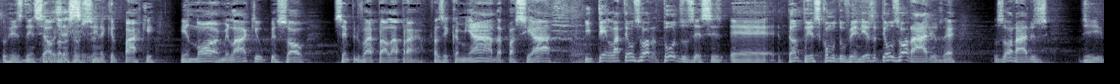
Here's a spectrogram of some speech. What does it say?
Do residencial Dona, Dona Gessina, aquele parque enorme lá que o pessoal sempre vai para lá para fazer caminhada, passear. E tem lá tem os todos esses, é, tanto esse como do Veneza tem os horários, né? Os horários de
